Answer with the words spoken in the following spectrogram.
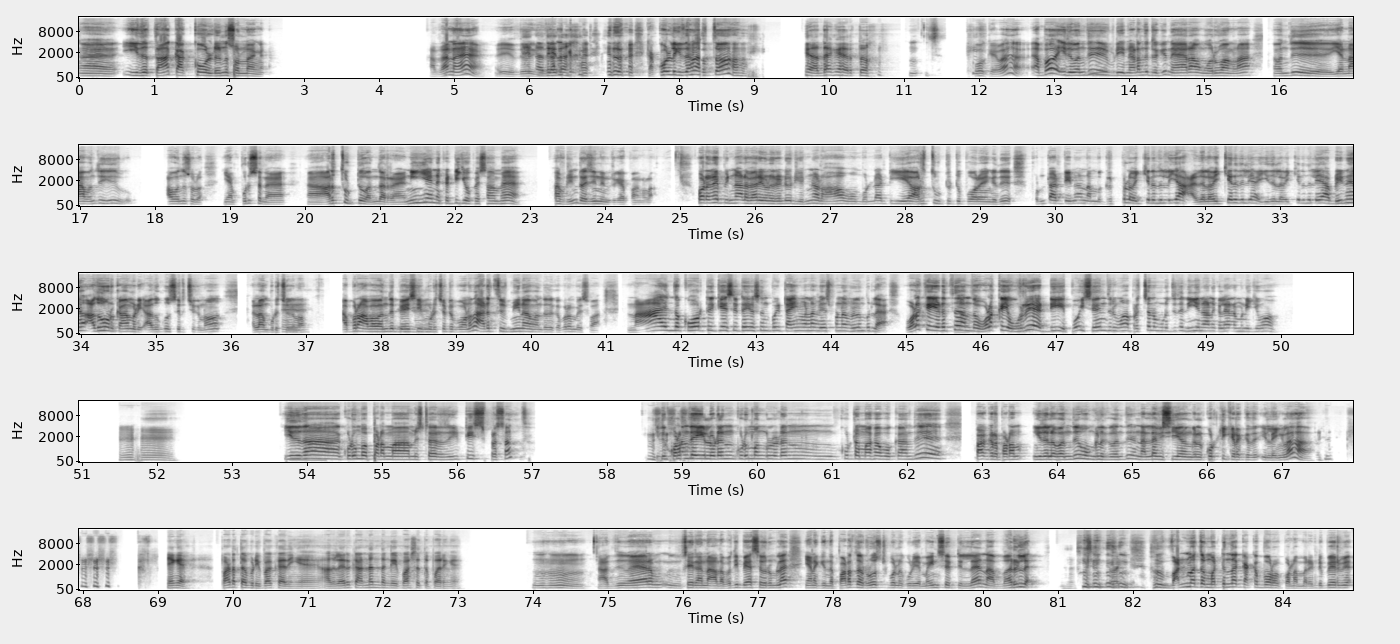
ஆஹ் இதைத்தான் கக்கோல்டுன்னு சொன்னாங்க. அதானே? இது அதேதான். கக்கோல்டுக்கு தானே அர்த்தம்? அதாங்க அர்த்தம். ம், ஸ்- ஓகேவா? அப்போ இது வந்து இப்படி நடந்துட்டு இருக்கு நேரா அவங்க வருவாங்களாம். வந்து என் நான் வந்து அவ வந்து சொல்லுவா என் புருஷனை அறுத்து விட்டு வந்துடுறேன். நீ ஏன் என்னை கட்டிக்க பேசாம? அப்படின்னு ரஜினி என்று கேட்பாங்களாம். உடனே பின்னால வேற இவனு ரெண்டு பேரும் என்னடா உன் பொண்டாட்டியே அறுத்து விட்டுட்டு போறேங்குது. பொண்டாட்டினா நம்ம கிரிப்பில் வைக்கிறது இல்லையா? அதில் வைக்கிறது இல்லையா? இதில் வைக்கிறது இல்லையா? அப்படின்னு அதுவும் ஒரு காமெடி அதுக்கும் சிரிச்சுக்கணும். எல்லாம் பிடிச்சிக்கணும். அப்புறம் அவ வந்து பேசி. முடிச்சுட்டு போனது அடுத்து மீனா வந்ததுக்கு அப்புறம் பேசுவான் நான் இந்த கோர்ட்டு கேஸ் டைவர்ஷன் போய் டைம் எல்லாம் வேஸ்ட் பண்ண விரும்பல. உலக்கை எடுத்து அந்த உலக்கைய ஒரே அடி போய் சேர்ந்துருவான். பிரச்சனை முடிஞ்சது நீ நானும் கல்யாணம் பண்ணிக்குவோம். இதுதான் குடும்ப படமா மிஸ்டர் இட்டிஸ் பிரசாந்த்? இது குழந்தைகளுடன் குடும்பங்களுடன் கூட்டமாக உட்காந்து பார்க்குற படம். இதுல வந்து உங்களுக்கு வந்து நல்ல விஷயங்கள் கொட்டி கிடக்குது இல்லைங்களா? ஏங்க படத்தை அப்படி பார்க்காதீங்க அதுல இருக்க அண்ணன் தங்கை பாசத்தை பாருங்க. ம்ஹும். அது வேற ம், சரி நான் அதை பத்தி பேச விரும்பல. எனக்கு இந்த படத்தை ரோஸ்ட் பண்ணக்கூடிய மைண்ட் செட் இல்ல. நான் வரல. வன்மத்தை மட்டும்தான் கக்க போறோம் இப்போ நம்ம ரெண்டு பேருமே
